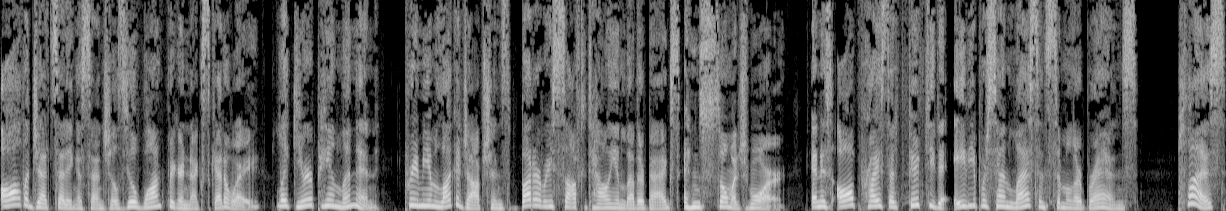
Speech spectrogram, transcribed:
all the jet setting essentials you'll want for your next getaway, like European linen, premium luggage options, buttery soft Italian leather bags, and so much more. And is all priced at 50 to 80% less than similar brands. Plus,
